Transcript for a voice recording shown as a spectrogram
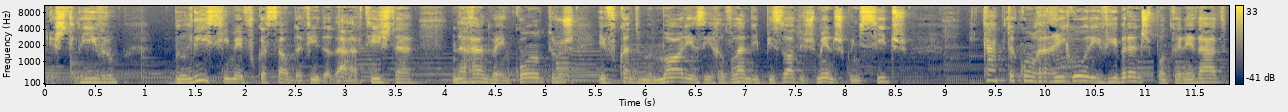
Este livro, belíssima evocação da vida da artista, narrando encontros, evocando memórias e revelando episódios menos conhecidos, capta com rigor e vibrante espontaneidade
